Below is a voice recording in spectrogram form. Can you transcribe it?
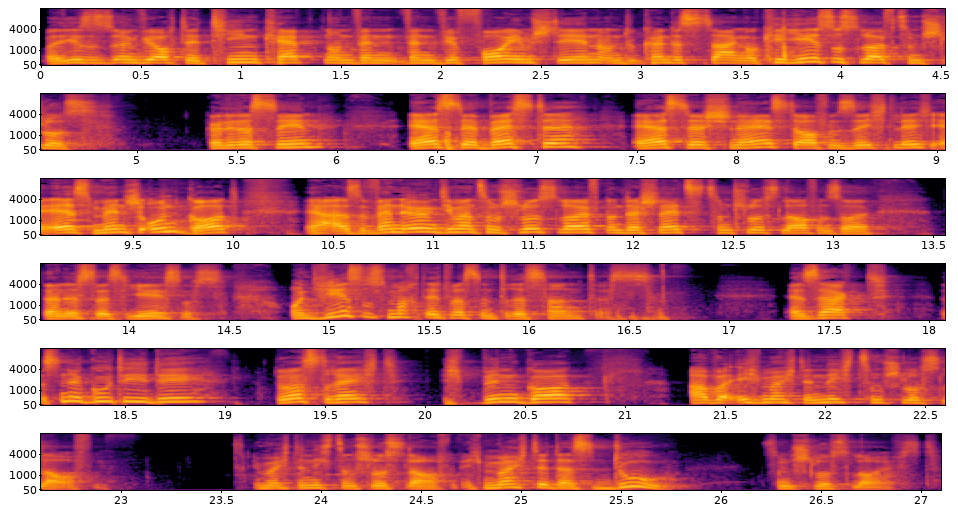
weil Jesus ist irgendwie auch der Team-Captain und wenn, wenn wir vor ihm stehen und du könntest sagen, okay, Jesus läuft zum Schluss. Könnt ihr das sehen? Er ist der Beste, er ist der Schnellste offensichtlich. Er ist Mensch und Gott. Ja, also wenn irgendjemand zum Schluss läuft und der Schnellste zum Schluss laufen soll, dann ist das Jesus. Und Jesus macht etwas Interessantes. Er sagt, das ist eine gute Idee, du hast recht, ich bin Gott, aber ich möchte nicht zum Schluss laufen. Ich möchte nicht zum Schluss laufen. Ich möchte, dass du zum Schluss läufst.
